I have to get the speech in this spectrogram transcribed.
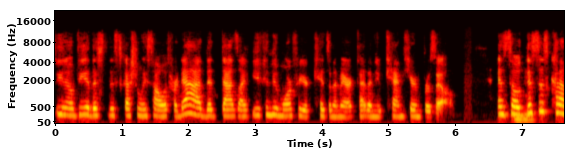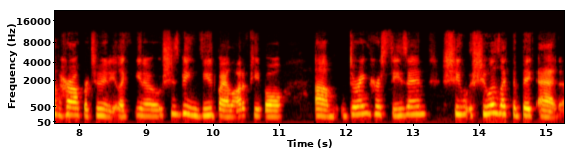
you know, via this discussion we saw with her dad, that dad's like, you can do more for your kids in America than you can here in Brazil. And so Mhm. this is kind of her opportunity. Like, you know, she's being viewed by a lot of people. Um, during her season, she she was like the big Ed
